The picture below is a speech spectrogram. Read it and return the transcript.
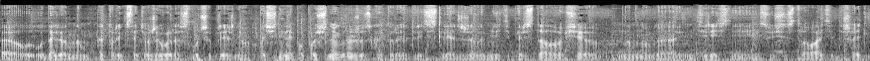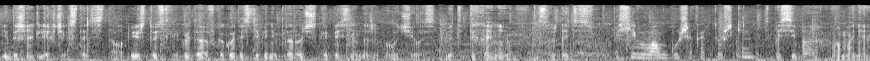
э, удаленным, который, кстати, уже вырос лучше прежнего, починили попочную грыжу, с которой я 30 лет жил, и мне теперь стало вообще намного интереснее существовать и дышать. И дышать легче, кстати, стало. Видишь, то есть какой-то, в какой-то степени пророческая песня даже получилась. Метод дыхания, наслаждайтесь. Спасибо вам, Гуша Катушкин. Спасибо вам, Аня.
